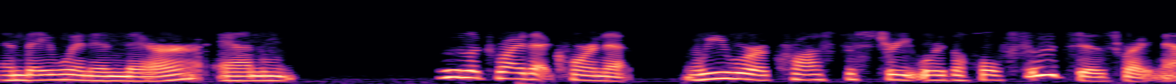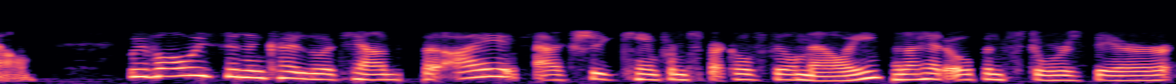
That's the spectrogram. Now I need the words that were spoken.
and they went in there, and we looked right at Coronet. We were across the street where the Whole Foods is right now. We've always been in Kailua Town, but I actually came from Spreckelsville, Maui, and I had opened stores there.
